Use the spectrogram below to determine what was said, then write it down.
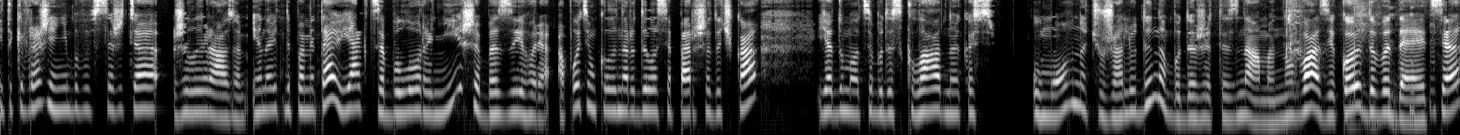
І таке враження, ніби ви все життя жили разом. Я навіть не пам'ятаю, як це було раніше без Ігоря. А потім, коли народилася перша дочка, я думала, це буде складно, якась умовно чужа людина буде жити з нами, нова, з якою доведеться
